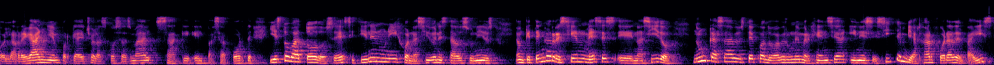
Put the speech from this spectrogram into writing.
o la regañen porque ha hecho las cosas mal? Saque el pasaporte. Y esto va a todos, ¿eh? Si tienen un hijo nacido en Estados Unidos, aunque tenga recién meses eh, nacido, nunca sabe usted cuándo va a haber una emergencia y necesiten viajar fuera del país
